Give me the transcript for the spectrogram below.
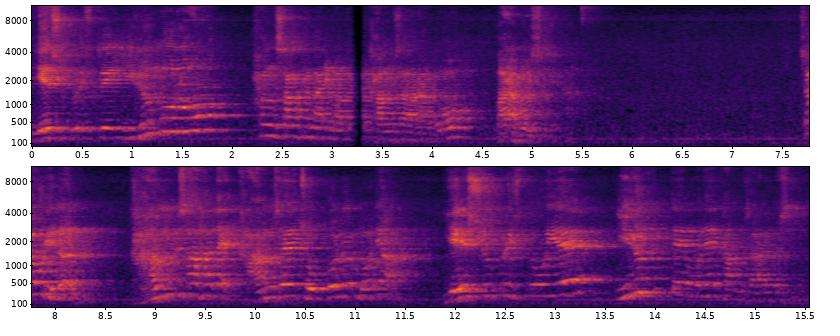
예수 그리스도의 이름으로 항상 하나님 앞에 감사하라고 말하고 있습니다. 자, 우리는 감사하되 감사의 조건은 뭐냐? 예수 그리스도의 이름 때문에 감사하는 것입니다.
